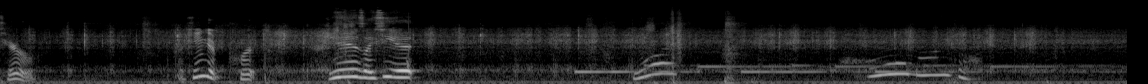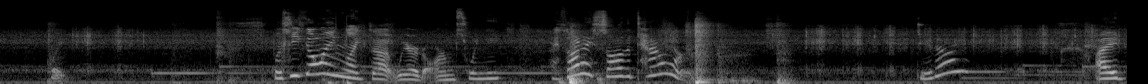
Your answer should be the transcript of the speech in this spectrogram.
care. I can get put it is, I see it. Do I? Oh my god. Wait. Was he going like that weird arm swingy? I thought I saw the tower. Did I? I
